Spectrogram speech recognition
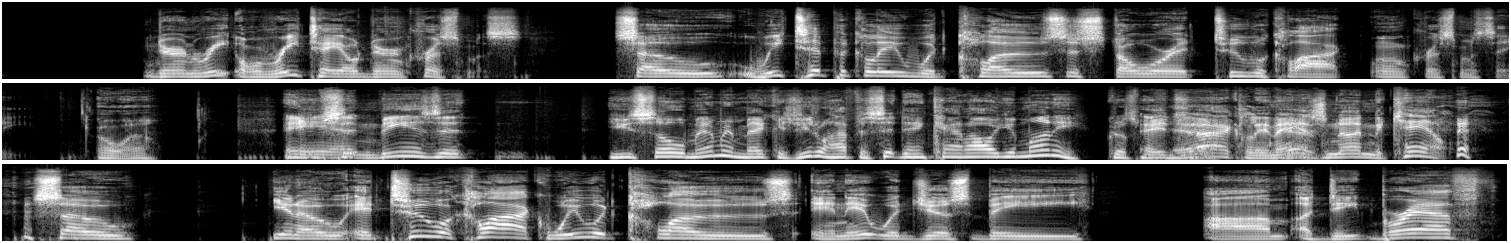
during re- or retail during Christmas. So we typically would close the store at two o'clock on Christmas Eve. Oh wow. And, And- and being that you sold memory makers, you don't have to sit there and count all your money. Christmas. Exactly. And Yeah. there's nothing to count. so, you know, at two o'clock, we would close and it would just be um, a deep breath.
